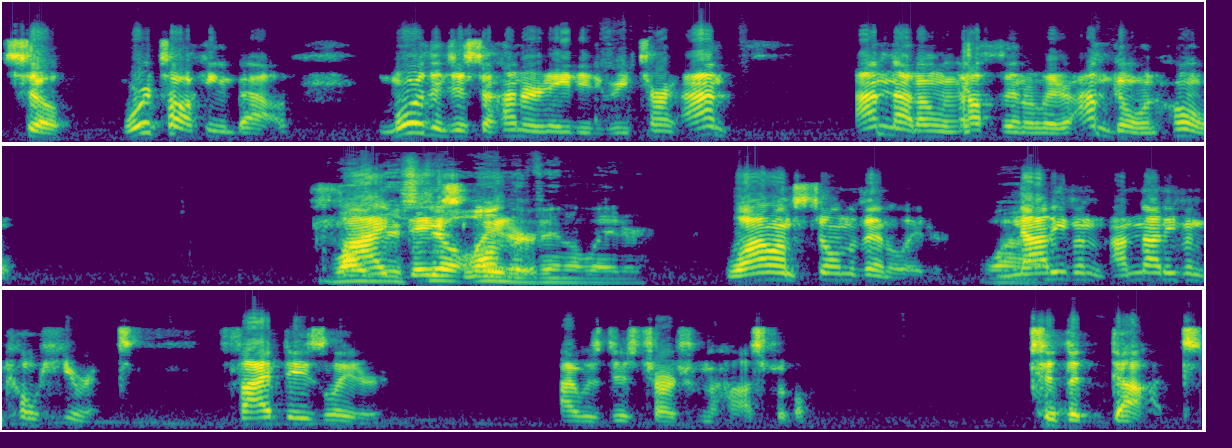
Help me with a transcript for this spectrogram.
So we're talking about more than just a 180 degree turn. I'm I'm not only off the ventilator, I'm going home. While Five days later, on the ventilator. While I'm still on the ventilator. Wow. Not even I'm not even coherent. Five days later, I was discharged from the hospital. To the dot.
